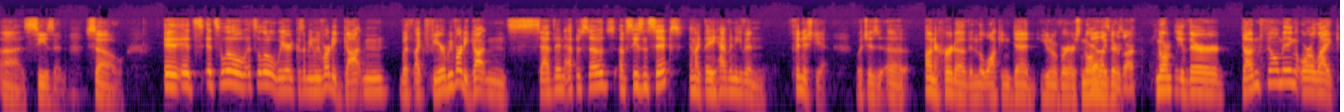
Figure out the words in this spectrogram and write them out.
uh, season. So it, it's it's a little it's a little weird because I mean we've already gotten with like Fear we've already gotten seven episodes of season six and like they haven't even finished yet, which is uh, unheard of in the Walking Dead universe. Normally that's they're bizarre. normally they're done filming or like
